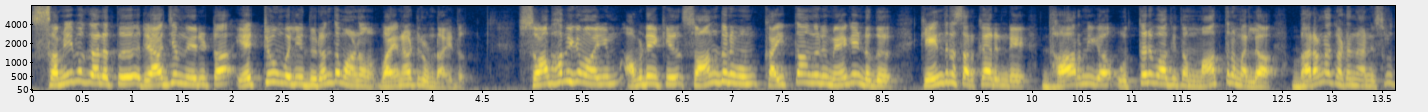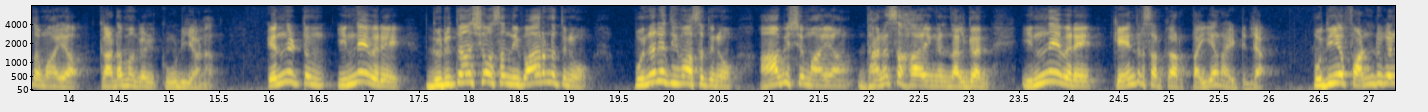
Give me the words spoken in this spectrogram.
സമീപകാലത്ത് രാജ്യം നേരിട്ട ഏറ്റവും വലിയ ദുരന്തമാണ് വയനാട്ടിലുണ്ടായത്. സ്വാഭാവികമായും അവിടേക്ക് സാന്ത്വനവും കൈത്താങ്ങലുമേകേണ്ടത് കേന്ദ്ര സർക്കാരിന്റെ ധാർമ്മിക ഉത്തരവാദിത്തം മാത്രമല്ല ഭരണഘടനാനുസൃതമായ കടമകൾ കൂടിയാണ്. എന്നിട്ടും ഇന്നേ വരെ ദുരിതാശ്വാസ നിവാരണത്തിനോ പുനരധിവാസത്തിനോ ആവശ്യമായ ധനസഹായങ്ങൾ നൽകാൻ ഇന്നേ വരെ കേന്ദ്ര സർക്കാർ തയ്യാറായിട്ടില്ല. പുതിയ ഫണ്ടുകൾ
